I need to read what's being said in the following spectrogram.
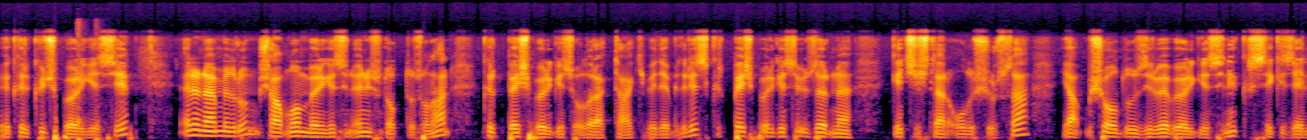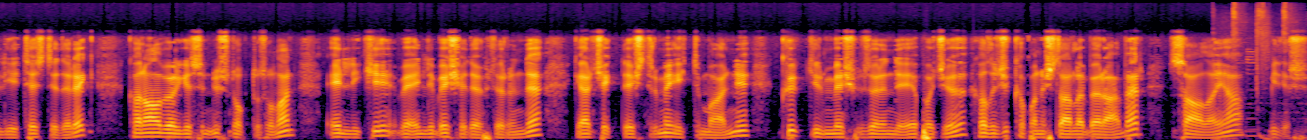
ve 43 bölgesi en önemli durum şablon bölgesinin en üst noktası olan 45 bölgesi olarak takip edebiliriz. 45 bölgesi üzerine geçişler oluşursa yapmış olduğu zirve bölgesini 48-50'yi test ederek kanal bölgesinin üst noktası olan 52 ve 55 hedeflerinde gerçekleştirme ihtimalini 40-25 üzerinde yapacağı kalıcı kapanışlarla beraber sağlayabilir.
